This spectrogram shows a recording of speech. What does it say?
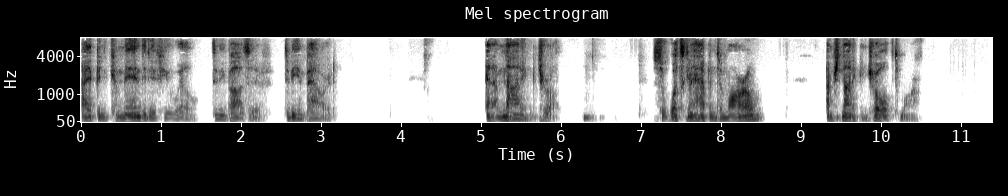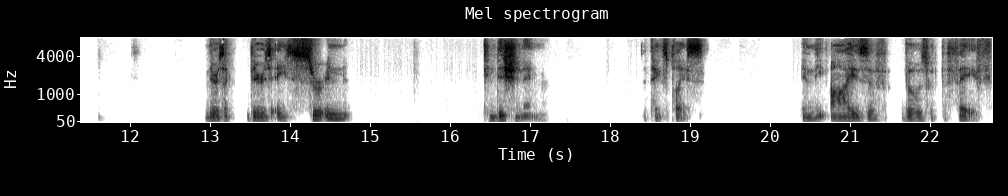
I've been commanded, if you will, to be positive, to be empowered. And I'm not in control. So what's going to happen tomorrow? I'm just not in control of tomorrow. There's a there's a certain conditioning that takes place in the eyes of those with the faith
